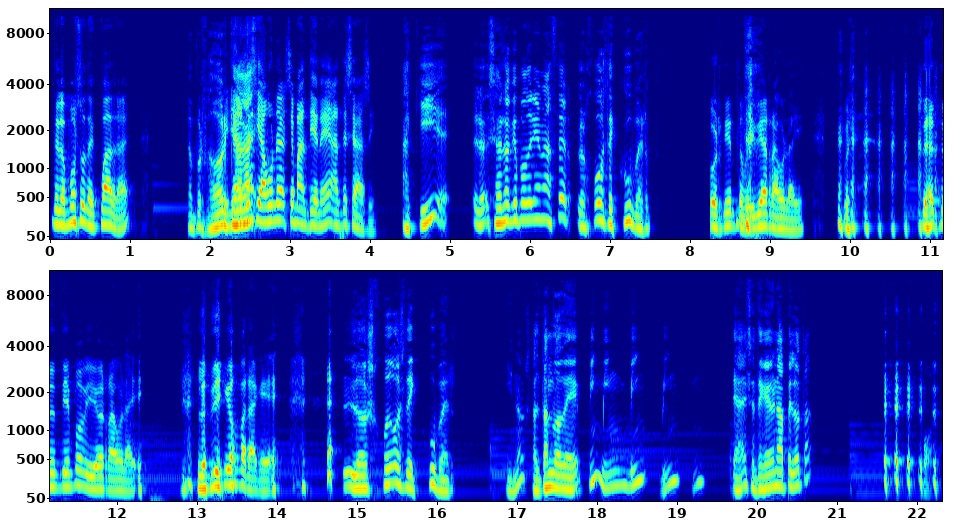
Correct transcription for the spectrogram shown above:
de los mozos de cuadra, ¿eh? No, por favor, Que que haga. sé si aún se mantiene, ¿eh? Antes era así. Aquí. eh, ¿Sabes lo que podrían hacer? Los juegos de Kubert. Por cierto, vivía Raúl ahí. Pues, durante un tiempo vivió Raúl ahí. Lo digo para que. Los juegos de Kubert. Y no, saltando de. Bing, bing, bing, bing, bing. Ya, ¿eh? Se te cae una pelota. Joder.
